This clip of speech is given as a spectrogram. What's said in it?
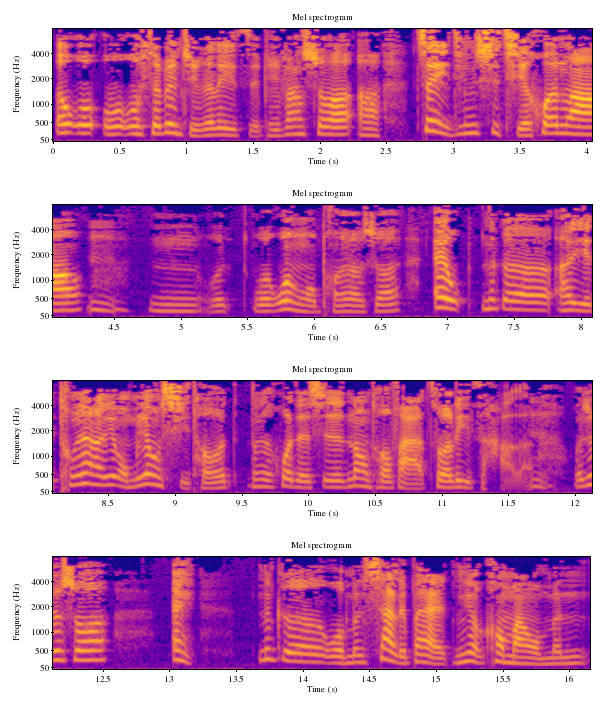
呃，我我我随便举个例子，比方说啊，这已经是结婚了，嗯嗯，我我问我朋友说，哎，那个呃，也同样用我们用洗头那个或者是弄头发做例子好了，我就说，哎，那个我们下礼拜你有空吗？我们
